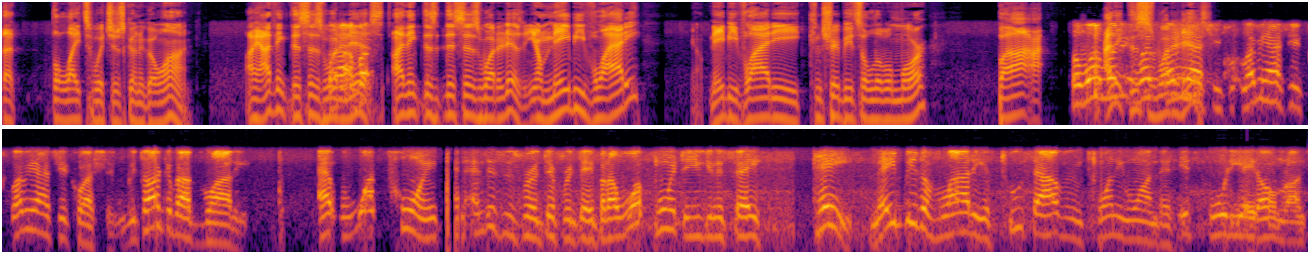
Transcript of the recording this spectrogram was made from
that the light switch is going to go on. I, mean, I think this is what it is. I think this this is what it is. You know, maybe Vladdy, you know, maybe Vladdy contributes a little more, but I, but what, I think this let, is what let it is. You, let me ask you. Let me ask you a question. We talk about Vladdy. At what point, and, and this is for a different day, but at what point are you going to say, "Hey, maybe the Vladdy of 2021 that hit 48 home runs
